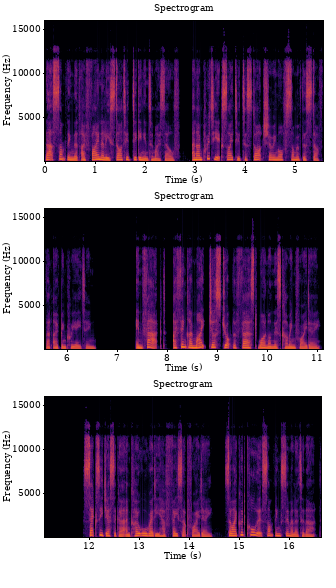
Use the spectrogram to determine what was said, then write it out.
that's something that I finally started digging into myself, and I'm pretty excited to start showing off some of the stuff that I've been creating. In fact, I think I might just drop the first one on this coming Friday. Sexy Jessica and Co already have Face Up Friday, so I could call it something similar to that.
